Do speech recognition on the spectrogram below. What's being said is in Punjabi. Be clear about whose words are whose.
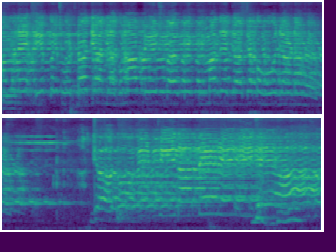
Speaker 1: ਸਾਹਮਣੇ ਇੱਕ ਛੋਟਾ ਜਿਹਾ ਨਗਮਾ ਪੇਸ਼ ਕਰਕੇ ਖਿਮਾ ਦੇ ਜਾਜਕ ਹੋ ਜਾਣਾ ਹੈ। ਜਦੋਂ ਵੇਖੀ ਦਾ ਤੇਰੇ ਇਦੇ ਆ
